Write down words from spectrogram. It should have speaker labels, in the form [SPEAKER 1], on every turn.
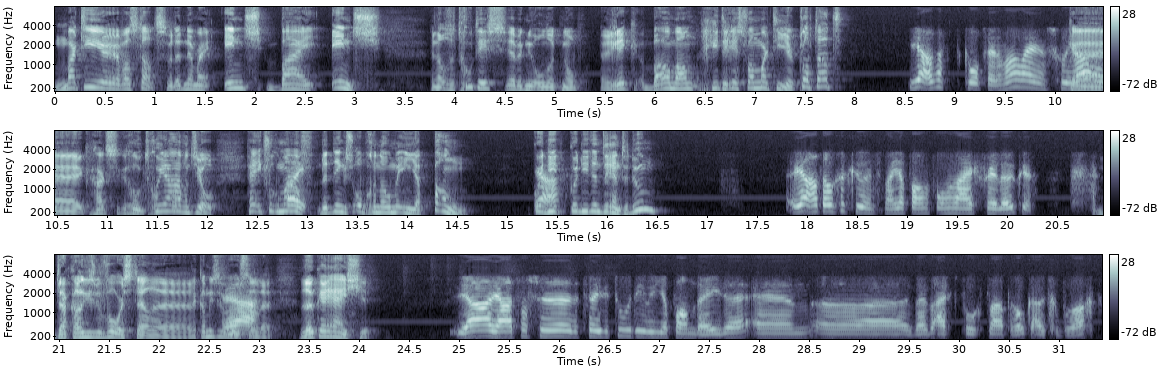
[SPEAKER 1] Martier was dat, met het nummer Inch by Inch. En als het goed is, heb ik nu onder de knop Rick Bouwman, gitarist van Martier. Klopt dat?
[SPEAKER 2] Ja, dat klopt helemaal eens. Goedenavond.
[SPEAKER 1] Kijk, hartstikke goed. Goedenavond, joh. Hey, ik vroeg me
[SPEAKER 2] Hoi.
[SPEAKER 1] af, dat ding is opgenomen in Japan. Kon, je niet, kon je niet in Drenthe doen?
[SPEAKER 2] Ja, had ook gekund, maar Japan vonden we eigenlijk veel leuker.
[SPEAKER 1] Dat kan je me voorstellen. Dat kan je me
[SPEAKER 2] Ja.
[SPEAKER 1] voorstellen. Leuke reisje.
[SPEAKER 2] Ja, ja, het was eh, de tweede tour die we in Japan deden. En eh, we hebben eigenlijk de vorige plaat er ook uitgebracht.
